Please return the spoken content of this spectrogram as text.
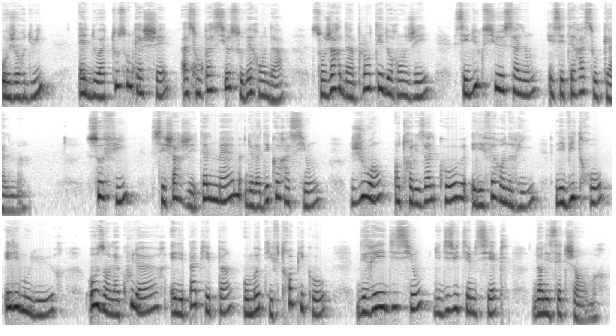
Aujourd'hui, elle doit tout son cachet à son patio sous véranda, son jardin planté d'orangers, ses luxueux salons et ses terrasses au calme. Sophie s'est chargée elle-même de la décoration, jouant entre les alcôves et les ferronneries, les vitraux et les moulures, osant la couleur et les papiers peints aux motifs tropicaux des rééditions du XVIIIe siècle dans les sept chambres.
